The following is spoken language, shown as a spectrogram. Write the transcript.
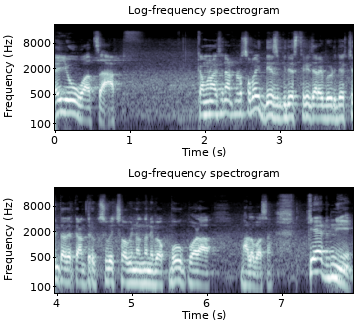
এই you WhatsApp কেমন আছেন আপনারা সবাই? দেশ বিদেশ থেকে যারা ভিডিও দেখছেন, তাদেরকে আন্তরিক শুভেচ্ছা, অভিনন্দন এবং বহু ভরা ভালোবাসা। ক্যাড নিয়ে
